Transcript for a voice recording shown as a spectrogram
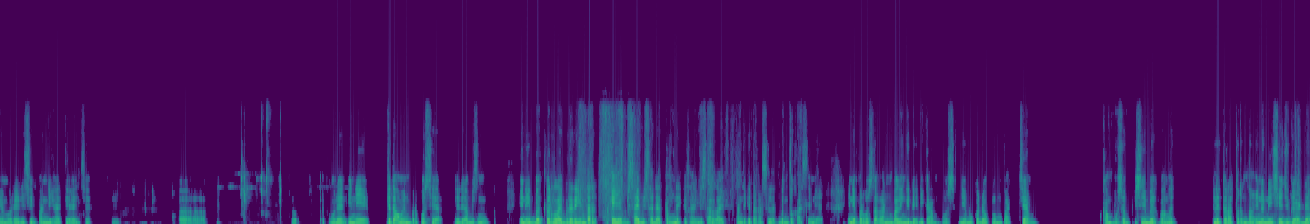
memorinya disimpan di hati aja. Uh, kemudian ini kita ngomongin perpus ya. Jadi abis ini ini Butler Library ntar kayaknya bisa bisa datang deh ke sana bisa live. Nanti kita kasih lihat bentuk aslinya. Ini perpustakaan paling gede di kampus. Dia buka 24 jam. Kampusnya isinya banyak banget. Literatur tentang Indonesia juga ada.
